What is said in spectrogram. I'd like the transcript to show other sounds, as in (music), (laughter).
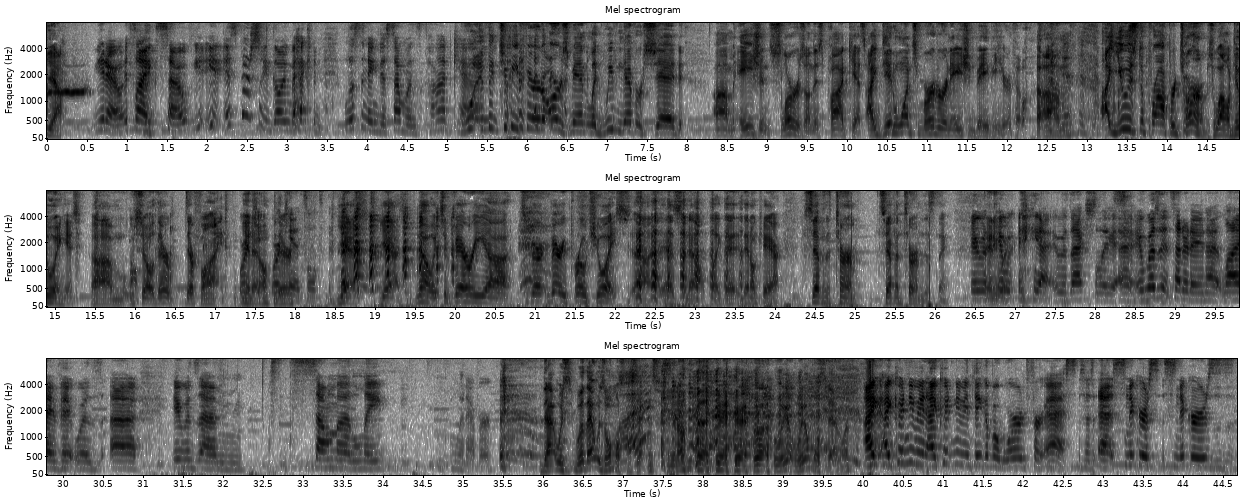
Yeah. You know, it's like so. Especially going back and listening to someone's podcast. Well, but to be fair to ours, man, like we've never said um, Asian slurs on this podcast. I did once murder an Asian baby here, though. (laughs) Um, I used the proper terms while doing it, um, so they're they're fine. we're you know, ca- we're they're, canceled. yes, (laughs) yes. No, it's a very uh, it's very very pro-choice uh, SNL. Like they, they don't care. Seventh term, seventh term. This thing. It was, anyway, it, (laughs) yeah, it was actually. Uh, it wasn't Saturday Night Live. It was. Uh, it was um, Selma late. Whatever. (laughs) that was well. That was almost What? a sentence. You know, (laughs) we, we almost had one. I, I couldn't even. I couldn't even think of a word for S. So, Uh, Snickers. Snickers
